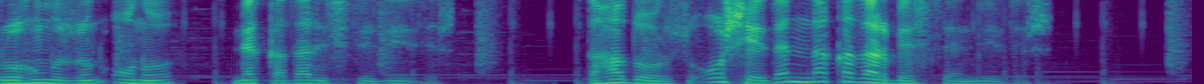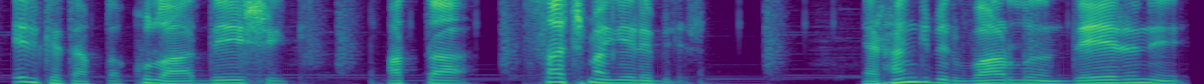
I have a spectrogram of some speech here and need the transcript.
ruhumuzun onu ne kadar istediğidir. Daha doğrusu o şeyden ne kadar beslendiğidir. İlk etapta kulağa değişik hatta saçma gelebilir. Herhangi bir varlığın değerini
